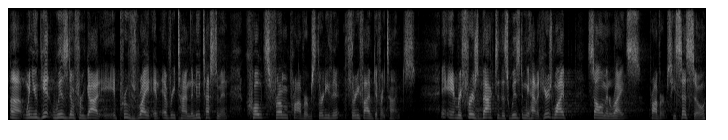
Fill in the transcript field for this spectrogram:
Uh, when you get wisdom from God, it proves right in every time. The New Testament quotes from Proverbs 30, 35 different times. It refers back to this wisdom we have. It. Here's why Solomon writes Proverbs. He says so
